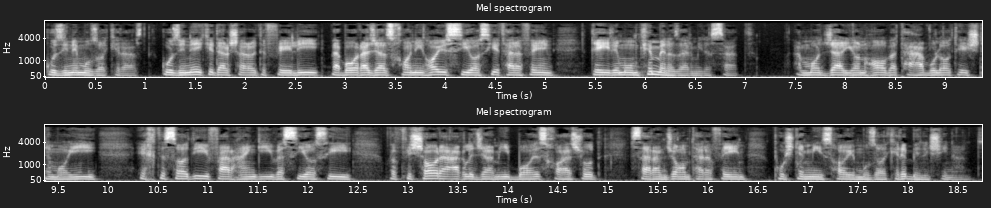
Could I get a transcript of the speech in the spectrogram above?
گزینه مذاکره است. گزینه‌ای که در شرایط فعلی و با رجزخانی های سیاسی طرفین غیر ممکن به نظر می رسد. اما جریان ها و تحولات اجتماعی، اقتصادی، فرهنگی و سیاسی و فشار عقل جمعی باعث خواهد شد سرانجام طرفین پشت میزهای مذاکره بنشینند.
